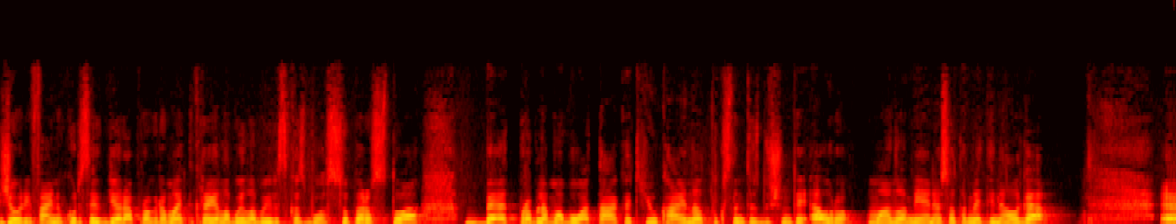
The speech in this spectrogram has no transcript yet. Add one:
Žiauriai, faini kursai, gera programa, tikrai labai labai viskas buvo super su tuo, bet problema buvo ta, kad jų kaina kaina 1200 eurų, mano mėnesio tuometinė alga. E,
